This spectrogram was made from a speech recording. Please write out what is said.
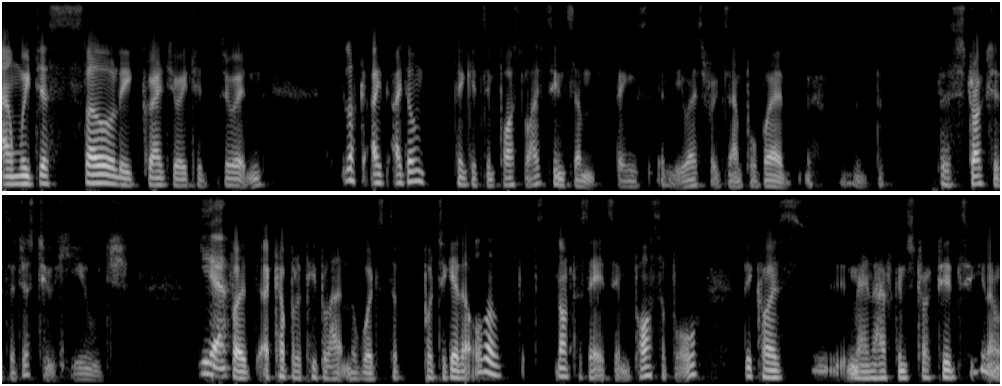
and we just slowly graduated through it. And look, I I don't think it's impossible. I've seen some things in the US, for example, where the, the, the structures are just too huge Yeah. for a couple of people out in the woods to put together. Although it's not to say it's impossible, because men have constructed, you know,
